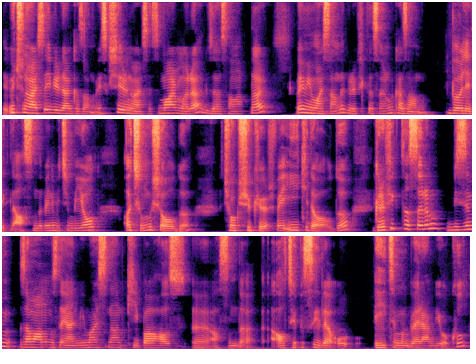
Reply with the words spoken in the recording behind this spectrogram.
e, üç üniversiteyi birden kazandım. Eskişehir Üniversitesi, Marmara, Güzel Sanatlar ve Mimar Sinan'da grafik tasarımı kazandım. Böylelikle aslında benim için bir yol açılmış oldu. Çok şükür ve iyi ki de oldu. Grafik tasarım bizim zamanımızda yani Mimar Sinan ki Bauhaus e, aslında altyapısıyla o eğitimi veren bir okul.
